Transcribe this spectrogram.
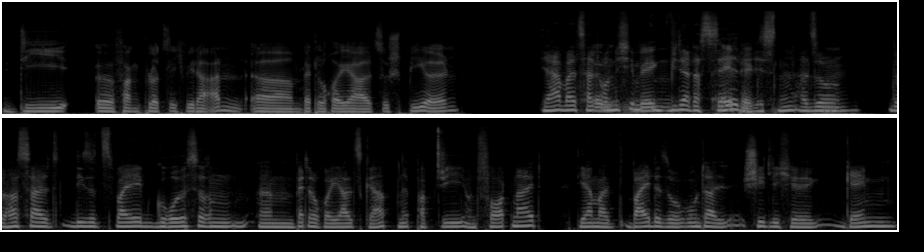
die äh, fangen plötzlich wieder an, ähm, Battle Royale zu spielen. Ja, weil es halt Äh, auch nicht im, wieder dasselbe Apex. ist, ne? Also, Mhm. du hast halt diese zwei größeren ähm, Battle Royals gehabt, ne? PUBG und Fortnite. Die haben halt beide so unterschiedliche Game-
